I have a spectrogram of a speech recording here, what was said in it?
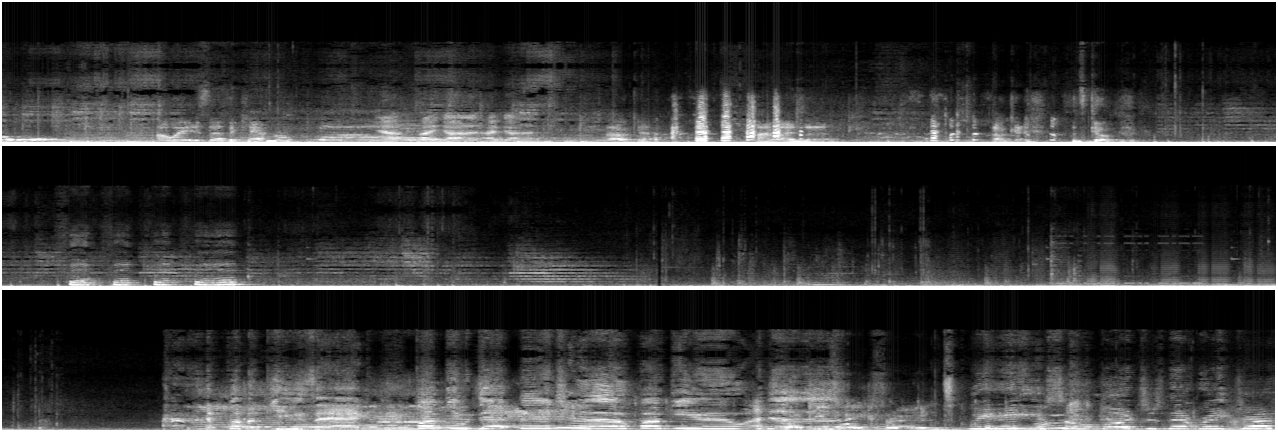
Oh wait, is that the camera? Yeah, I got it. I got it. Okay. Bye bye then. Okay, let's go. Fuck, fuck, fuck, fuck. Fuck you, Zach. Fuck you, dead bitch. Oh, fuck you. Fuck you, fake friend. We hate you so much. Isn't that right, John?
